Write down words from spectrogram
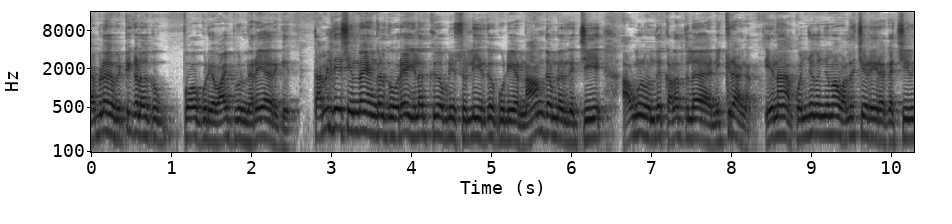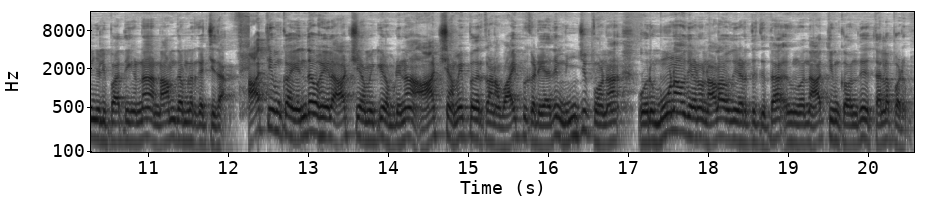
தமிழக வெற்றி போகக்கூடிய வாய்ப்புகள் நிறையா இருக்குது தமிழ் தேசியம் தான் எங்களுக்கு ஒரே இலக்கு அப்படின்னு சொல்லி இருக்கக்கூடிய நாம் தமிழர் கட்சி அவங்களும் வந்து களத்தில் நிற்கிறாங்க ஏன்னா கொஞ்சம் கொஞ்சமாக வளர்ச்சி அடைகிற கட்சின்னு சொல்லி பார்த்தீங்கன்னா நாம் தமிழர் கட்சி தான். அதிமுக எந்த வகையில் ஆட்சி அமைக்கும் அப்படின்னா ஆட்சி அமைப்பதற்கான வாய்ப்பு கிடையாது. மிஞ்சி போனால் ஒரு மூணாவது இடம் நாலாவது இடத்துக்கு தான் இவங்க வந்து அதிமுக வந்து தள்ளப்படும்.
